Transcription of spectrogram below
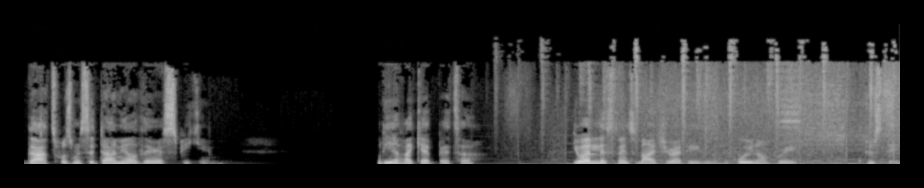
That was Mr. Daniel there speaking. Would he ever get better? You are listening to Nigeria Daily. We're going on break. Do stay.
